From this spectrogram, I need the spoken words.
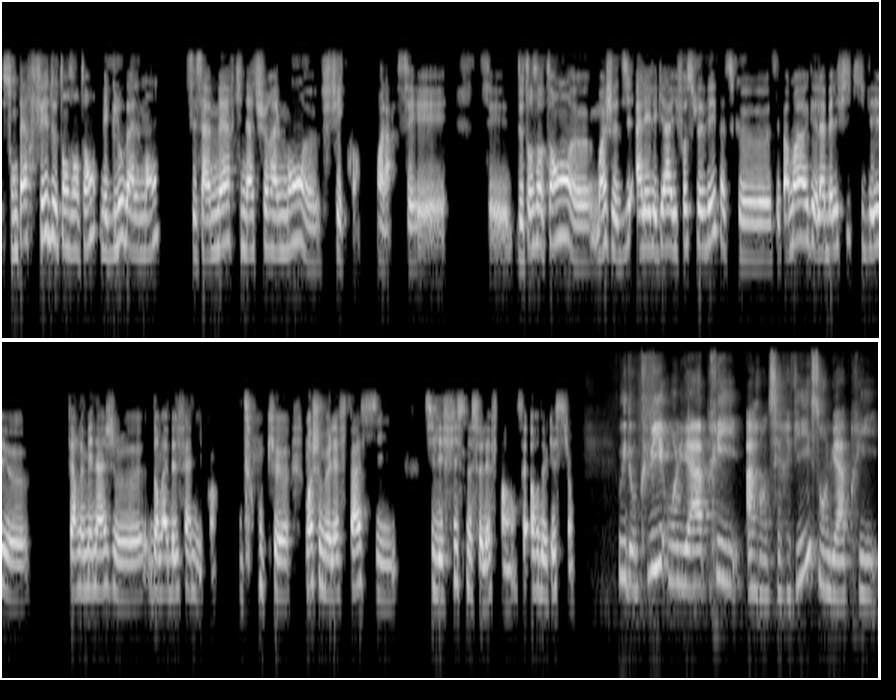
son père fait de temps en temps, mais globalement, c'est sa mère qui naturellement euh, fait quoi. Voilà, c'est c'est de temps en temps, euh, moi je dis allez les gars, il faut se lever parce que c'est pas moi la belle fille qui vais euh, faire le ménage dans ma belle famille quoi. Donc moi je me lève pas si si les fils ne se lèvent pas, hein. c'est hors de question. Oui, donc lui, on lui a appris à rendre service, on lui a appris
